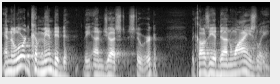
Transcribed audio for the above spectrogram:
And the Lord commended the unjust steward because he had done wisely.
